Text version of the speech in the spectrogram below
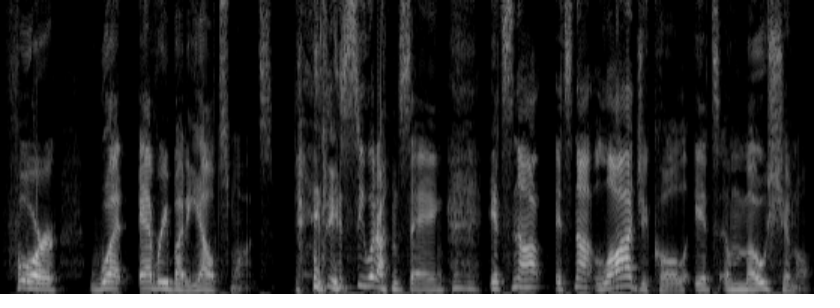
for what everybody else wants. Do you see what I'm saying? It's not, it's not logical. It's emotional.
